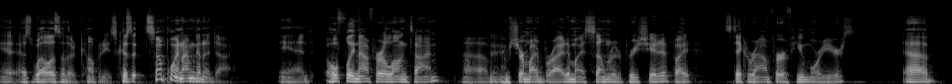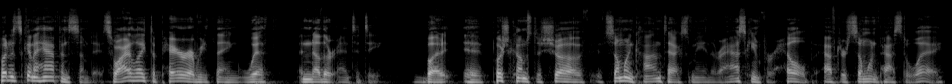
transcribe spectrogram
as well as other companies because at some point I'm going to die, and hopefully not for a long time. Um, I'm sure my bride and my son would appreciate it if I stick around for a few more years, uh, but it's going to happen someday. So I like to pair everything with another entity. But if push comes to shove, if someone contacts me and they're asking for help after someone passed away,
